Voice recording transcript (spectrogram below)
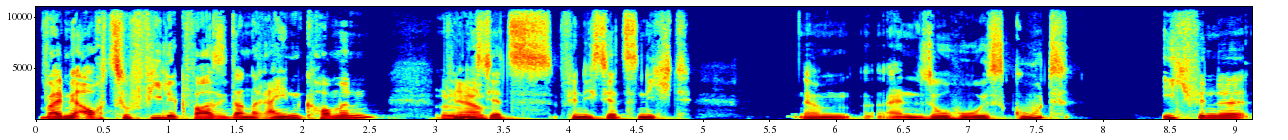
weil mir auch zu viele quasi dann reinkommen, finde ja. ich es jetzt, finde ich es jetzt nicht ähm, ein so hohes Gut. Ich finde,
